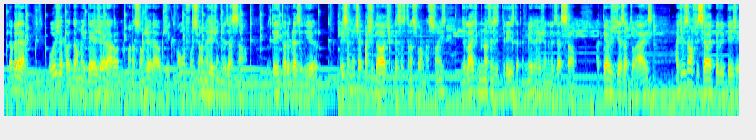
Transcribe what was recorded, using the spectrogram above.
Então, galera, hoje é para dar uma ideia geral, uma noção geral de como funciona a regionalização do território brasileiro, principalmente a partir da ótica dessas transformações do lado de 1913, da primeira regionalização, até os dias atuais a divisão oficial é pelo IBGE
